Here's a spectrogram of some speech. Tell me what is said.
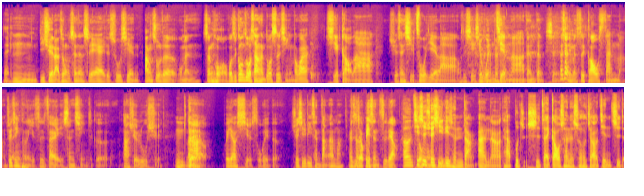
对，嗯，的确啦，这种生成式 AI 的出现，帮助了我们生活或者工作上很多事情，包括写稿啦。学生写作业啦，或者写一些文件啦 等等。是。那像你们是高三嘛？最近可能也是在申请这个大学入学。嗯，对。那会要写所谓的学习历程档案吗？还是叫备审资料？嗯，其实学习历程档案呢、啊，它不只是在高三的时候就要建制的，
